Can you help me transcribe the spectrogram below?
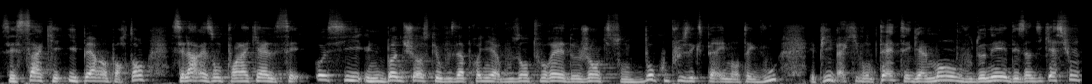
C'est ça qui est hyper important. C'est la raison pour laquelle c'est aussi une bonne chose que vous appreniez à vous entourer de gens qui sont beaucoup plus expérimentés que vous et puis bah, qui vont peut-être également vous donner des indications.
